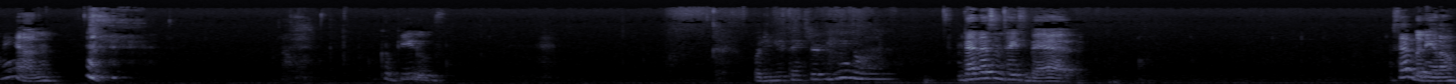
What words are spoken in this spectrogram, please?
Man. I'm confused. What you think you're eating on? That doesn't taste bad. Is that banana?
